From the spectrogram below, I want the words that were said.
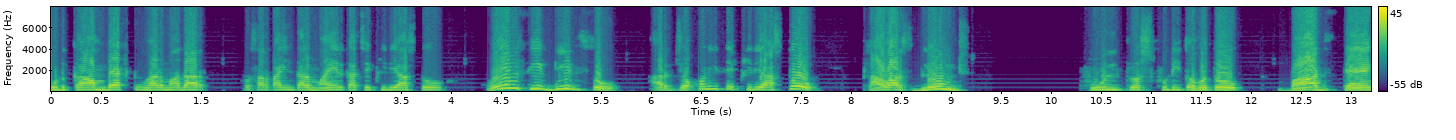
would come back to her mother Proserpine তার মায়ের কাছে ফিরে আসতো। ওয়েন সি ডিড সো আর যখনই সে ফিরে আসতো ফ্লাওয়ার্স ব্লুমড ফুল প্রস্ফুটিত হতো বার্ড স্যাং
